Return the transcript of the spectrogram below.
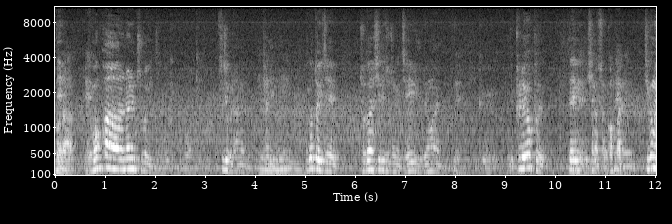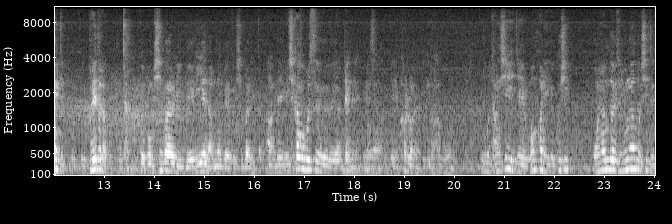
네. 가까웠거나 예. 원판을 주로 이제 이렇게 뭐 이렇게 수집을 하는 편이고요. 음, 이것도 이제 조던 시리즈 중에 제일 유명한 네. 그 이제 플레이오프 때 이제 신었던 그렇죠. 네. 지금은 이제 그 브레드라고 부르죠. 그 보면 신발이 내리에 남는 그래도 신발이 있다. 아, 네, 이게 시카고 불스의 어떤 네네, 그, 맞습니다. 예, 컬러이기도 하고 그리고 당시 이제 원판이 이게 95년도에서 6년도 시즌에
